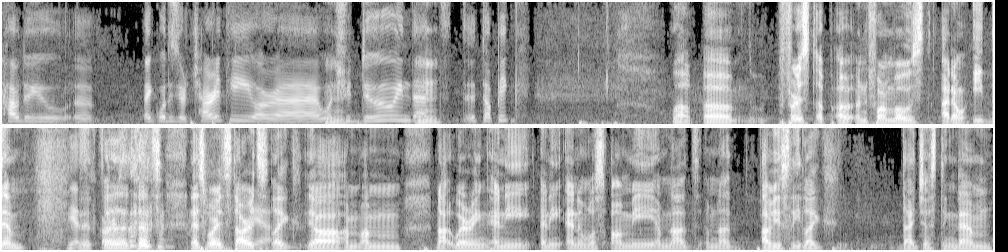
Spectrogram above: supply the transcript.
how do you uh, like what is your charity or uh, what Mhm. you do in that Mhm. uh, topic? Well, uh, first up uh, and foremost, I don't eat them. Yes, of That- course. that's that's where it starts. Yeah. Like, yeah, I'm I'm not wearing any any animals on me. I'm not I'm not obviously like digesting them.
